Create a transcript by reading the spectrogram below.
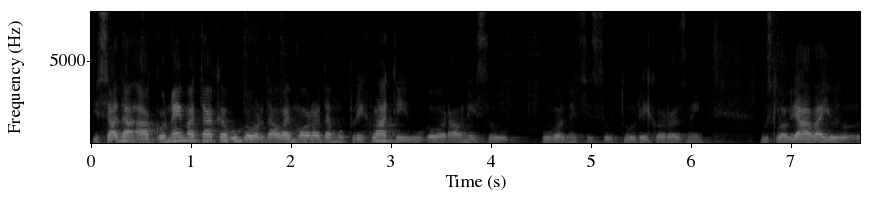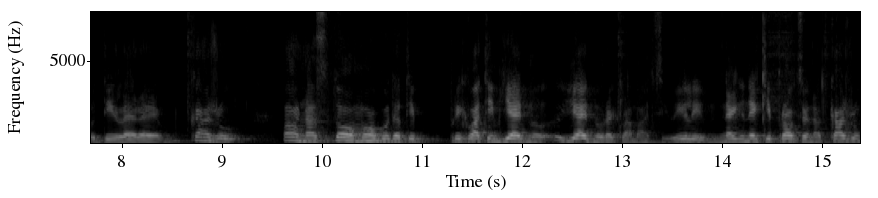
i sada ako nema takav ugovor da ovaj mora da mu prihvati ugovor, a oni su, uvoznici su tu rigorozni, uslovljavaju dilere, kažu a na 100 mogu da ti prihvatim jednu, jednu reklamaciju ili ne, neki procenat kažu,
